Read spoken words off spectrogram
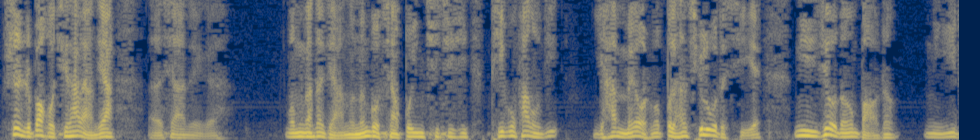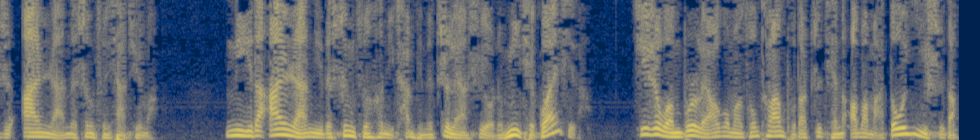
甚至包括其他两家，呃，像这个我们刚才讲的，能够向波音七七七提供发动机。也还没有什么不良记录的企业，你就能保证你一直安然的生存下去吗？你的安然、你的生存和你产品的质量是有着密切关系的。其实我们不是聊过吗？从特朗普到之前的奥巴马都意识到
